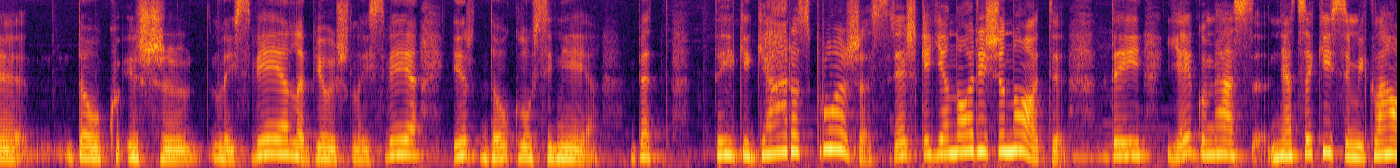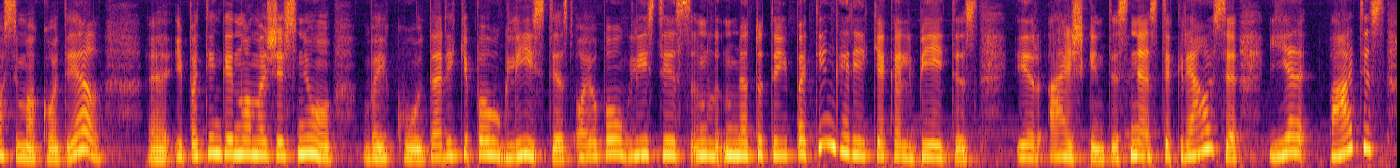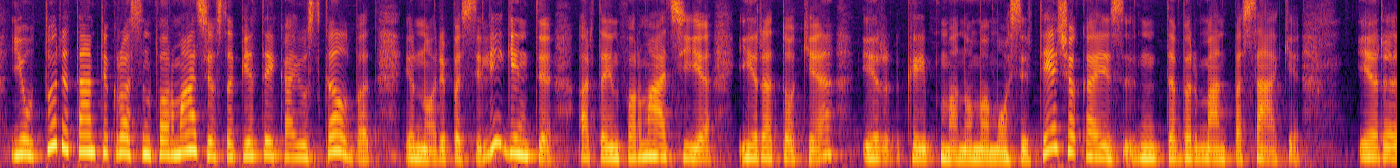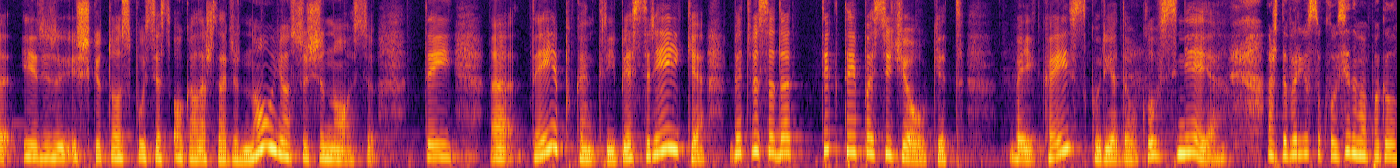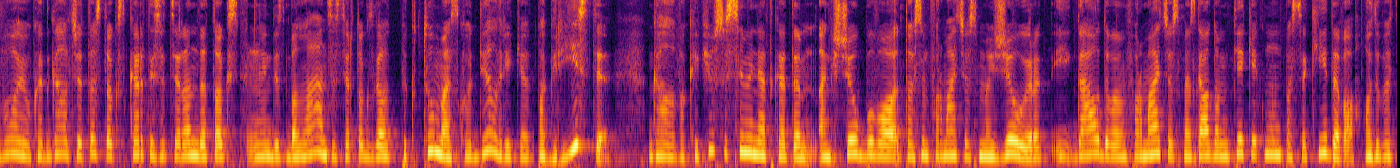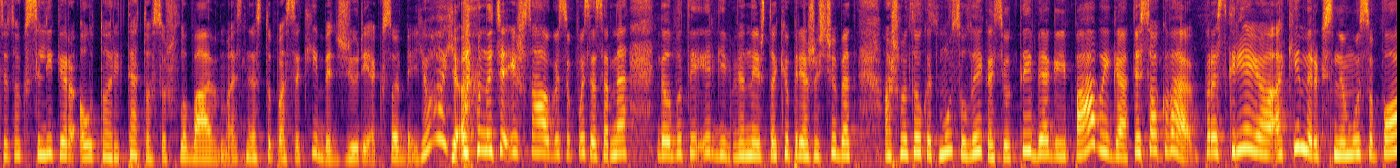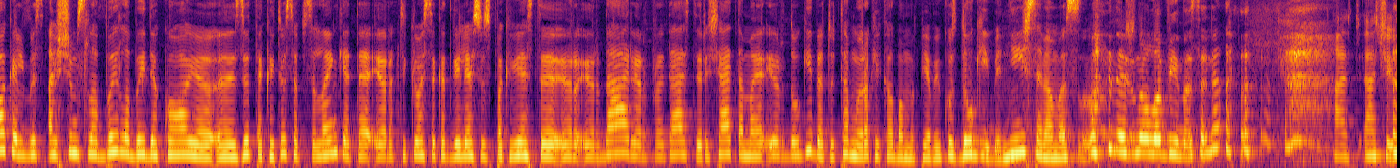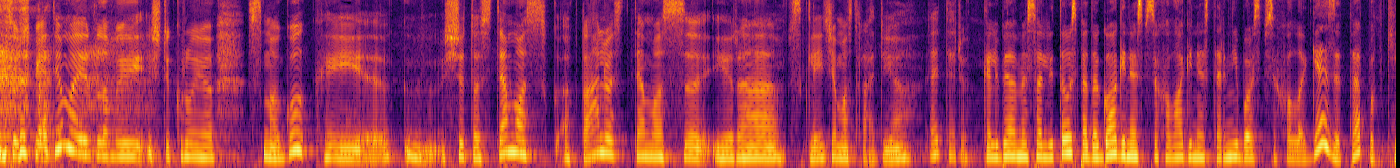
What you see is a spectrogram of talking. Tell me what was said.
daug išlaisvėja, labiau išlaisvėja ir daug klausinėja. Bet Taigi geras bruožas, reiškia, jie nori žinoti. Tai jeigu mes neatsakysim į klausimą, kodėl, E, ypatingai nuo mažesnių vaikų, dar iki paauglystės, o jau paauglystės metu tai ypatingai reikia kalbėtis ir aiškintis, nes tikriausia jie patys jau turi tam tikros informacijos apie tai, ką jūs kalbat ir nori pasilyginti, ar ta informacija yra tokia ir kaip mano mamos ir tėčio, ką jis dabar man pasakė. Ir, ir iš kitos pusės, o gal aš dar ir naujo sužinosiu. Tai taip, kantrybės reikia, bet visada tik tai pasidžiaugit vaikais, kurie daug klausinėja. Aš dabar jūsų klausydama pagalvojau, kad gal čia tas toks kartais atsiranda toks disbalansas ir toks gal piktumas, kodėl reikia pagrysti. Galva, kaip jūs susiminėt, kad anksčiau buvo tos informacijos mažiau ir gaudavo informacijos, mes gaudom tiek, kiek mums pasakydavo, o dabar tai toks lyg ir autoriteto sušlubavimas, nes tu pasaky, bet žiūrėk, suabejojo. Na čia iš saugusių pusės, ar ne? Galbūt tai irgi viena iš tokių priežasčių, bet aš matau, kad mūsų laikas jau taip bėga į pabaigą. Tiesiog va, praskriejo akimirksniu mūsų pokalbis. Aš Jums labai labai dėkoju, e, Zita, kad Jūs apsilankėte ir tikiuosi, kad galėsiu Jūs pakviesti ir, ir dar, ir pratesti ir šią temą, ir daugybė tų temų yra, kai kalbam apie vaikus, daugybė, neišsemiamas, nežinau, lobynas, ne? Ačiū Jums už kvietimą ir labai iš tikrųjų smagu, kai e, šitos temos, aktualios temos yra skleidžiamos radio eteriu. Kalbėjome su Alitaus pedagoginės psichologinės tarnybos psichologė Zita Pupkė.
